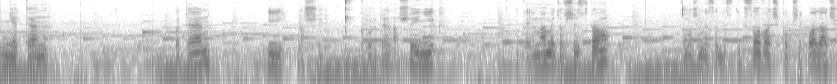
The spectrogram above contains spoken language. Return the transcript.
nie ten, tylko ten i naszy, kurde, naszyjnik. Ok, mamy to wszystko. Możemy sobie sfiksować, poprzekładać.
